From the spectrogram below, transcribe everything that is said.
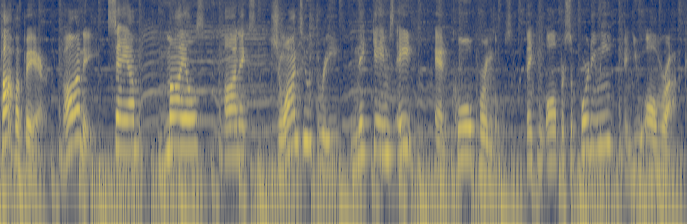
Papa Bear, Bonnie, Sam, Miles, Onyx, Juan23, Nick Games 8, and Cool Pringles. Thank you all for supporting me, and you all rock.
